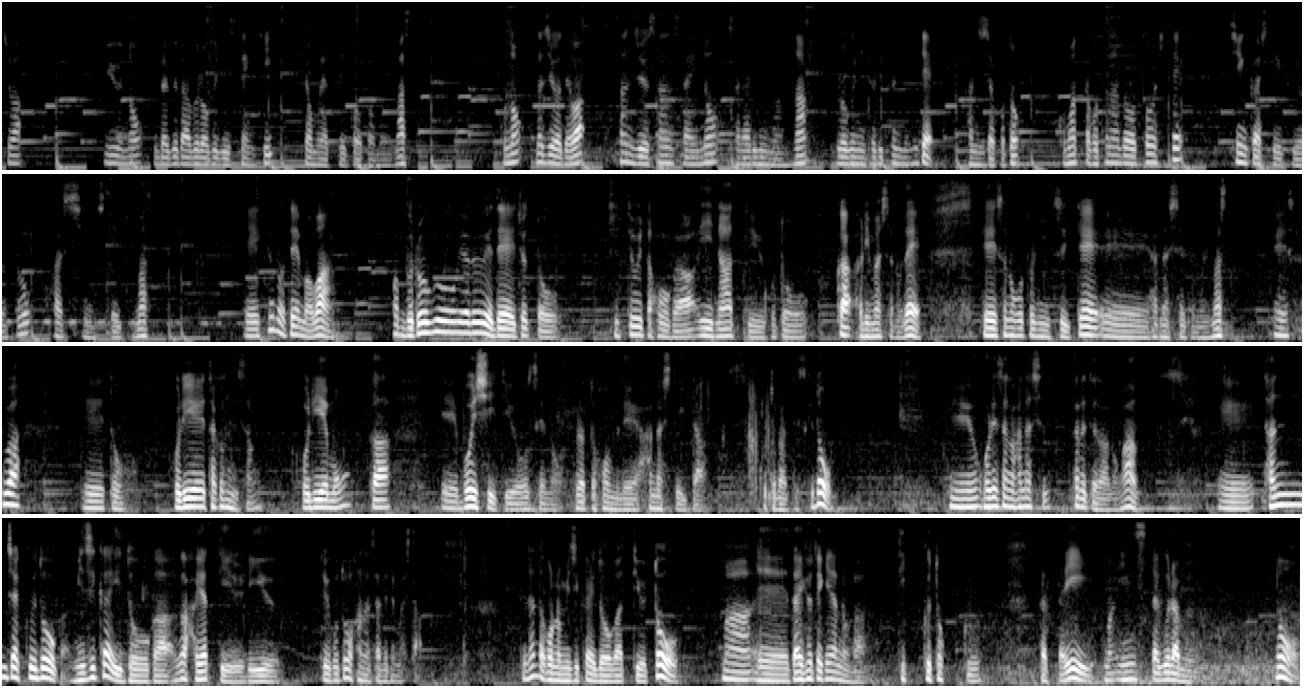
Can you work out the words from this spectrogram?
にちは。ゆうのぐだぐだブログ実践記、今日もやっていこうと思います。このラジオでは33歳のサラリーマンがブログに取り組んでみて感じたこと、困ったことなどを通して進化していく様子を発信していきます。えー、今日のテーマは、ま、ブログをやる上でちょっと知っておいた方がいいなっていうことがありましたので、えー、そのことについて、えー、話したいと思います。えそれは、えっ、と、堀江貴文さんホリエモンが、えー、 Voicy という音声のプラットフォームで話していたことなんですけど、えー、堀江さんが話されてたのが、えー、短尺動画、短い動画が流行っている理由ということを話されてました。でなんだこの短い動画っていうと、まあえー、代表的なのが TikTok だったり、まあ、Instagram の、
